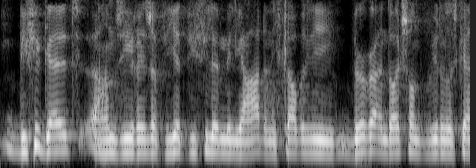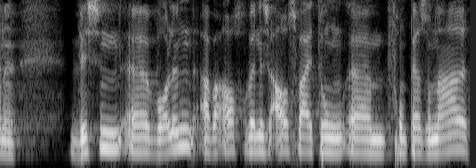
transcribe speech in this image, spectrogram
wie viel Geld haben Sie reserviert? Wie viele Milliarden? Ich glaube, die Bürger in Deutschland würden das gerne wissen äh, wollen, aber auch wenn es Ausweitung ähm, vom Personal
